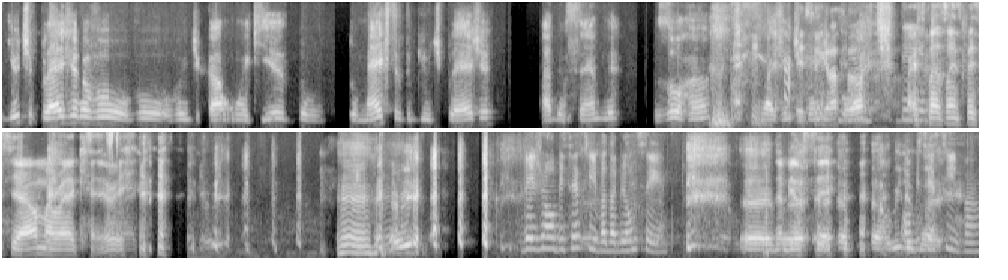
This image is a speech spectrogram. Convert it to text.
Guilty Pleasure, eu vou, vou, vou indicar um aqui do, do mestre do Guilty Pleasure, Adam Sandler, Zohan, o agente Esse é bom engraçado. forte. Participação especial, Mariah Carey. Vejam a Obsessiva, da Beyoncé. É, Da Beyoncé. é, é ruim demais. Obsessiva.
